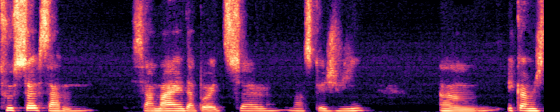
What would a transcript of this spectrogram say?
tout ça, ça, ça m'aide à ne pas être seule dans ce que je vis. Et comme je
